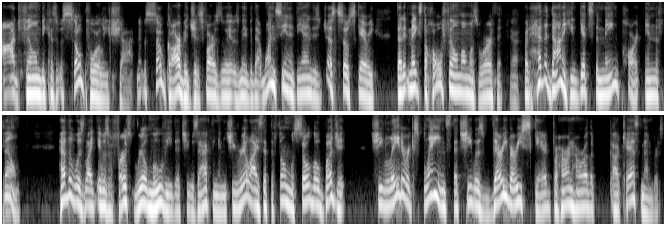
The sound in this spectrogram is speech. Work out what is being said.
odd film because it was so poorly shot. and It was so garbage as far as the way it was made. But that one scene at the end is just so scary that it makes the whole film almost worth it. Yeah. But Heather Donahue gets the main part in the film. Heather was like, it was her first real movie that she was acting in, and she realized that the film was so low budget. She later explains that she was very, very scared for her and her other uh, cast members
